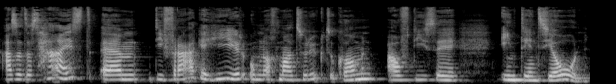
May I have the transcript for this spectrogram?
Also das heißt, ähm, die Frage hier, um nochmal zurückzukommen auf diese Intention,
